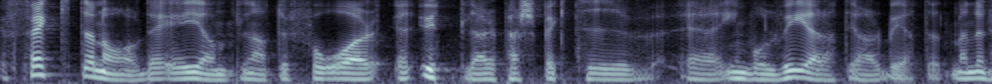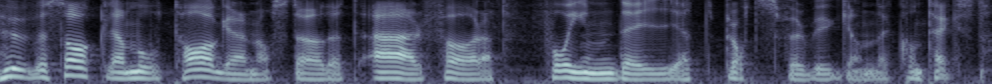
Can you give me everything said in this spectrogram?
effekten av det är egentligen att du får ett ytterligare perspektiv eh, involverat i arbetet. Men den huvudsakliga mottagaren av stödet är för att få in det i ett brottsförebyggande kontext.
